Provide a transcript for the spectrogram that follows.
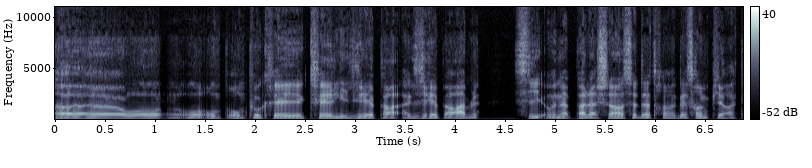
euh, on, peut créer, créer l'irréparable si on n'a pas la chance d'être un pirate.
